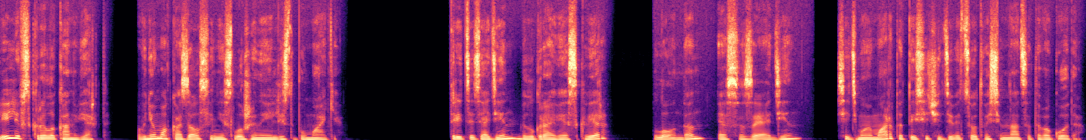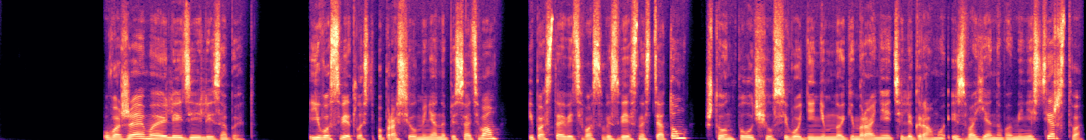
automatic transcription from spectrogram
Лили вскрыла конверт. В нем оказался несложенный лист бумаги. 31, Белгравия-сквер, Лондон, СЗ-1, 7 марта 1918 года. Уважаемая леди Элизабет, его светлость попросил меня написать вам и поставить вас в известность о том, что он получил сегодня немногим ранее телеграмму из военного министерства,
